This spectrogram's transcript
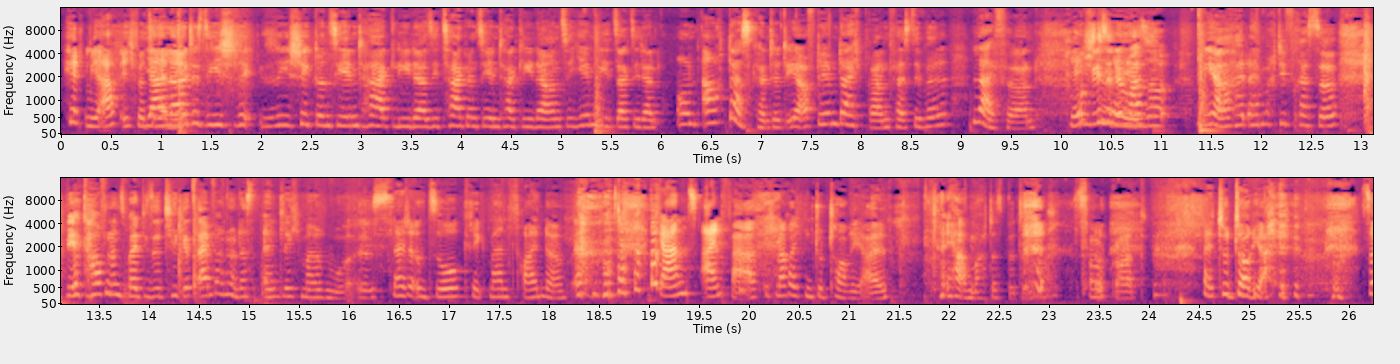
hit me up. Ich würde Ja, Leute, sie, schick, sie schickt uns jeden Tag Lieder, sie zeigt uns jeden Tag Lieder und zu jedem Lied sagt sie dann, und auch das könntet ihr auf dem Deichbrand-Festival live hören. Richtig. Und wir sind immer so, ja, halt einfach die Fresse. Wir kaufen uns bei diese Tickets einfach nur, dass endlich mal Ruhe ist. Leute, und so kriegt man Freunde. Ganz einfach. Ich mache euch ein Tutorial. Ja, mach das bitte. oh Gott. Ein Tutorial. So,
